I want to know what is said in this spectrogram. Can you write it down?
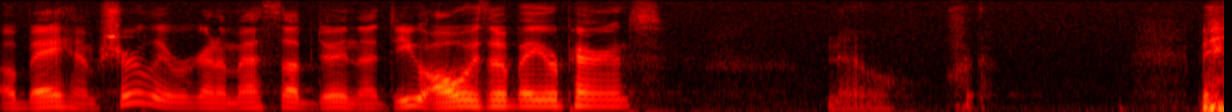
obey him. Surely we're going to mess up doing that. Do you always obey your parents? No.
